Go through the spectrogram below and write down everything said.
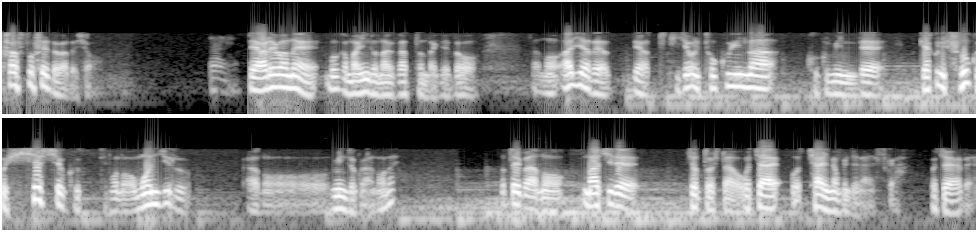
カースト制度があるでしょ。であれはね、僕はまあインド長かったんだけど、あのアジアでは非常に得意な国民で、逆にすごく非接触っていうものを重んじるあの民族なのね。例えばあの街でちょっとしたお茶お茶飲むじゃないですか、お茶屋で。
